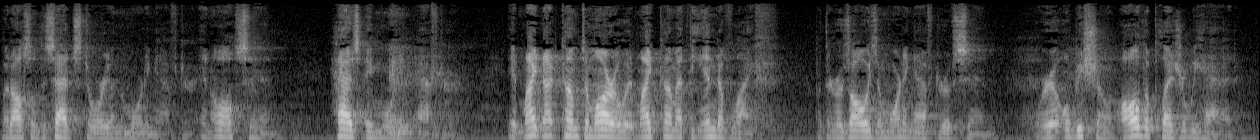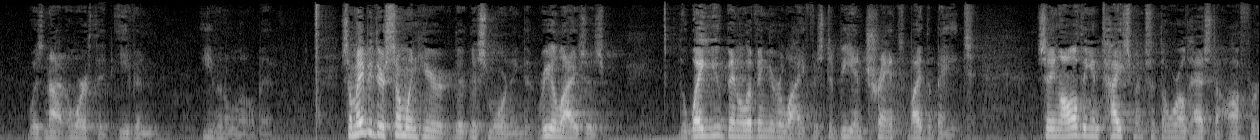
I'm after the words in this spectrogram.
but also the sad story on the morning after. And all sin has a morning after. It might not come tomorrow, it might come at the end of life, but there is always a morning after of sin where it will be shown all the pleasure we had was not worth it even, even a little bit. So maybe there's someone here this morning that realizes the way you've been living your life is to be entranced by the bait, seeing all the enticements that the world has to offer,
